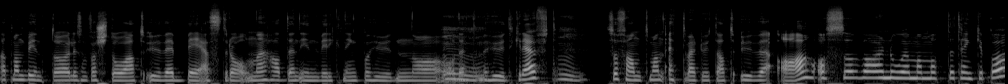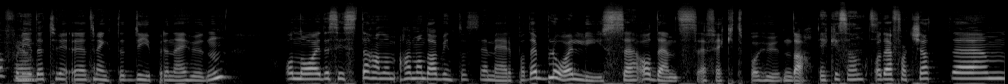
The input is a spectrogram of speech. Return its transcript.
At man begynte å liksom forstå at UVB-strålene hadde en innvirkning på huden og, og dette Mm. med hudkreft. Mm. Så fant man etter hvert ut at UVA også var noe man måtte tenke på, fordi Ja. det eh, trengte dypere ned i huden. Og nå i det siste har, har man da begynt å se mer på det blå lyset og dens effekt på huden. da. Ikke sant? Og det er fortsatt um,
